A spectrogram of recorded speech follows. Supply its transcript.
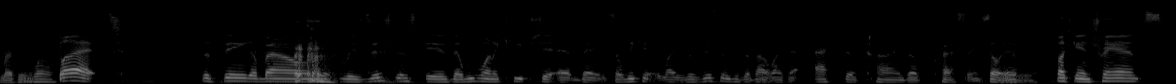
Murphy's Law. But the thing about resistance is that we want to keep shit at bay. So we can like resistance is about like an active kind of pressing. So if Mhm. fucking trans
